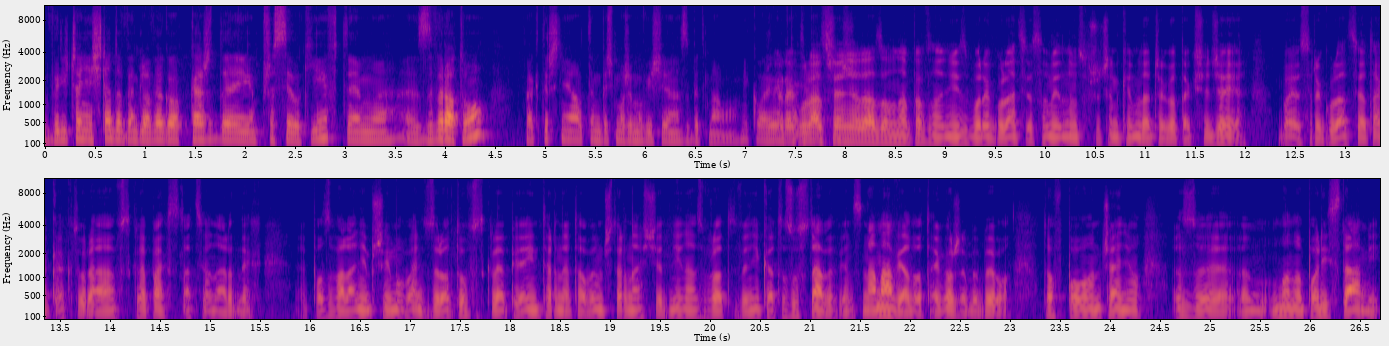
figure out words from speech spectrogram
wyliczenie śladu węglowego każdej przesyłki, w tym e, zwrotu, faktycznie o tym być może mówi się zbyt mało. To Regulacje nie dadzą na pewno nic, bo regulacje są jednym z przyczynkiem, dlaczego tak się dzieje. Bo jest regulacja taka, która w sklepach stacjonarnych e, pozwala nie przyjmować zwrotów, w sklepie internetowym 14 dni na zwrot wynika to z ustawy, więc namawia do tego, żeby było. To w połączeniu z monopolistami,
